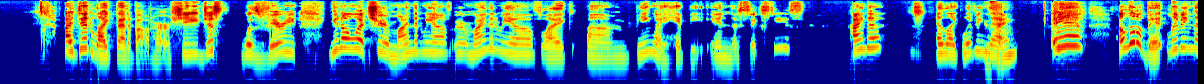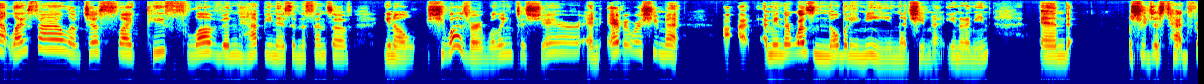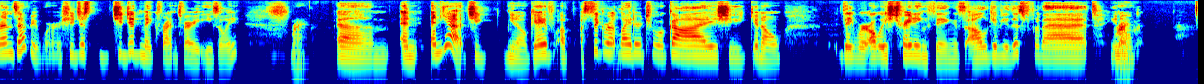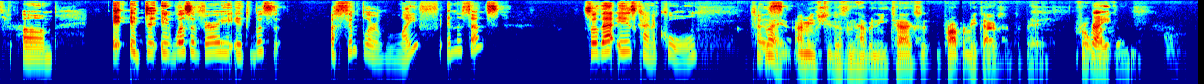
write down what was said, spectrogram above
I did like that about her. She just was very, you know what she reminded me of? It reminded me of like um being a hippie in the 60s, kind of. And like living You that think? Eh, a little bit. Living that lifestyle of just like peace, love, and happiness in the sense of, you know, she was very willing to share, and everywhere she met, I, I mean, there was nobody mean that she met. You know what I mean? And she just had friends everywhere. She just she did make friends very easily. Right. Um, and and yeah, she you know gave a, a cigarette lighter to a guy. She you know they were always trading things. I'll give you this for that. You Right. know. Um, it it it was a very it was a simpler life in the sense. So that is kind of cool. Right. I mean, she doesn't have any tax, property taxes to pay for Right. one thing.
